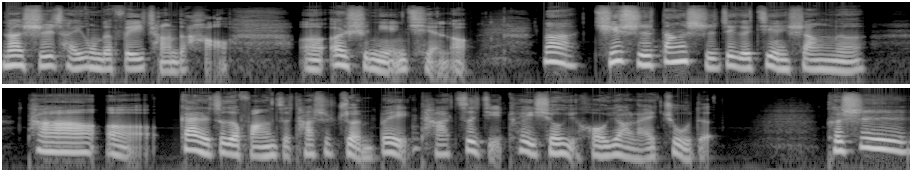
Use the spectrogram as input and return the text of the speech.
那石材用的非常的好。呃，二十年前了，那其实当时这个建商呢，他呃盖了这个房子，他是准备他自己退休以后要来住的。可是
